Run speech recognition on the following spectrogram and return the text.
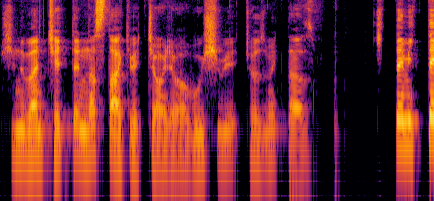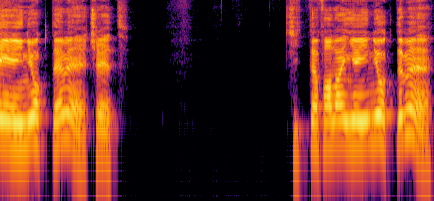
Şimdi ben chatleri nasıl takip edeceğim acaba? Bu işi bir çözmek lazım. Kitle mitte yayın yok değil mi chat? Kitle falan yayın yok değil mi?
